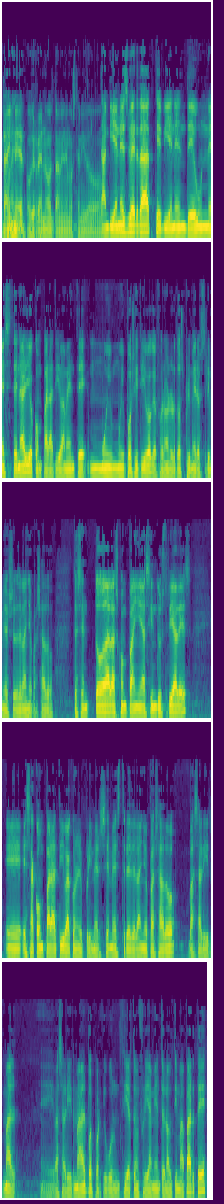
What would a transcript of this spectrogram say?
Daimler o Renault también hemos tenido. También es verdad que vienen de un escenario comparativamente muy, muy positivo que fueron los dos primeros trimestres del año pasado. Entonces, en todas las compañías industriales, eh, esa comparativa con el primer semestre del año pasado va a salir mal. Eh, va a salir mal pues porque hubo un cierto enfriamiento en la última parte,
